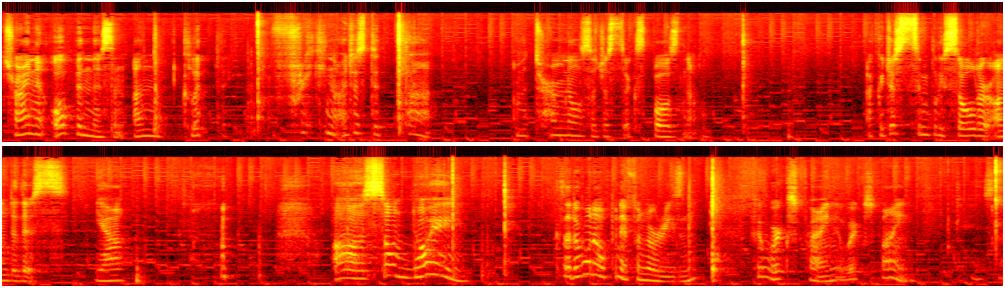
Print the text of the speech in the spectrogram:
trying to open this and unclip the freaking, I just did that. And the terminals are just exposed now. I could just simply solder onto this, yeah? oh, so annoying. Because I don't want to open it for no reason. If it works fine, it works fine. Okay, so.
